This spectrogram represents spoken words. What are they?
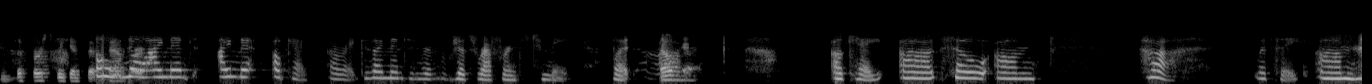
the first week in Oh no, I meant I meant okay, all right, because I meant in re- just reference to me, but um, Okay. Okay. Uh, so, um, huh, let's see. Um,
